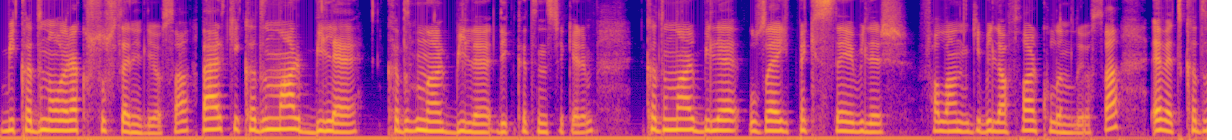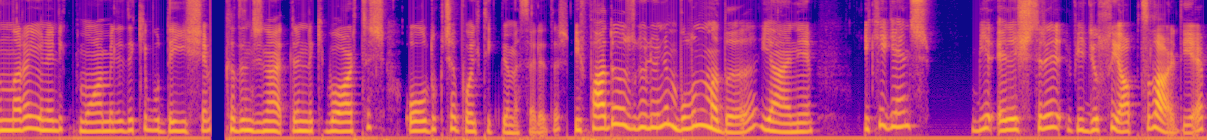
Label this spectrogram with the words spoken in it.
bir kadın olarak sus deniliyorsa, belki kadınlar bile, kadınlar bile dikkatinizi çekerim, kadınlar bile uzaya gitmek isteyebilir falan gibi laflar kullanılıyorsa evet kadınlara yönelik muameledeki bu değişim kadın cinayetlerindeki bu artış oldukça politik bir meseledir. İfade özgürlüğünün bulunmadığı yani iki genç bir eleştiri videosu yaptılar diye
